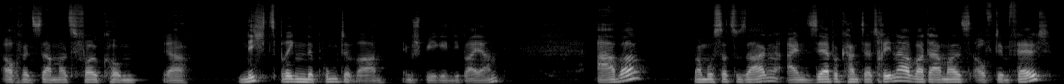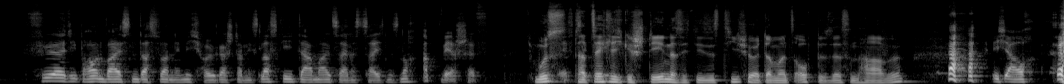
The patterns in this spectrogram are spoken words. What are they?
auch wenn es damals vollkommen ja nichtsbringende Punkte waren im Spiel gegen die Bayern. Aber man muss dazu sagen, ein sehr bekannter Trainer war damals auf dem Feld für die Braun-Weißen. Das war nämlich Holger Stanislawski, damals seines Zeichens noch Abwehrchef. Ich muss tatsächlich gestehen, dass ich dieses T-Shirt damals auch besessen habe. ich auch.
